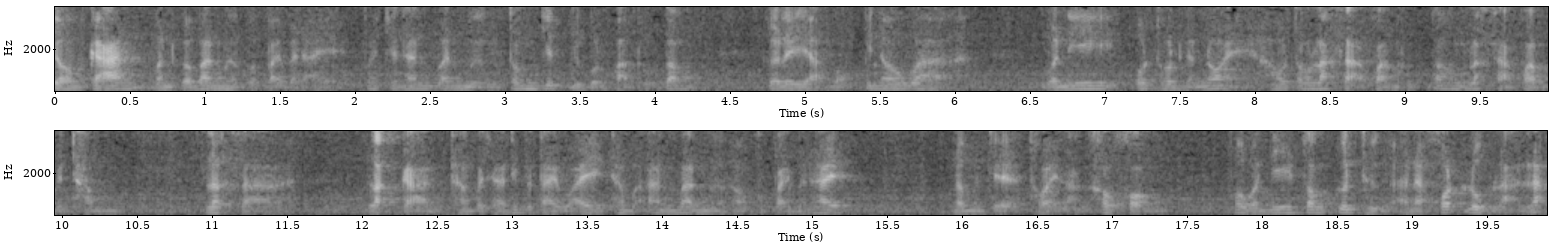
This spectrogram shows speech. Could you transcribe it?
ยอมการมันก็บ้านเมืองก็ไปไม่ได้ เพราะฉะนั้นบ้านเมืองต้องยึดอยู่บนความถูกต้อง ก็เลยอยากบอกพี่น้องว่า วันนี้อดทนกันหน่อย เราต้องรักษาความถูกต้อง รักษาความเป็นธรรม รักษาหลักการทางประชาธิปไตยไว้ทำอันบ้านเมืองเราก็ไปไม่ได้ แล้วมันจะถอยหลังเข้าคลอง ราะวันนี้ต้องกึดถึงอนาคตลูกหลานละ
